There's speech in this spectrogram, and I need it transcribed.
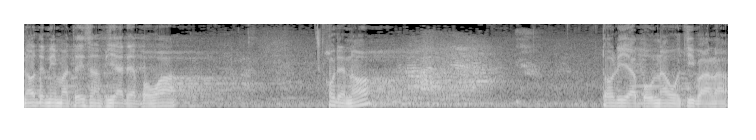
နောက်တနေ့မှတိဋ္ဌာန်ဖြစ်ရတဲ့ဘဝဟုတ်တယ်နော်တော်ရရပုံနာကိုကြည်ပါလား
